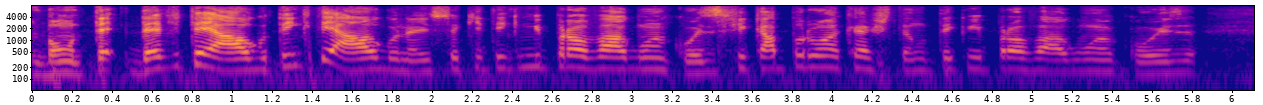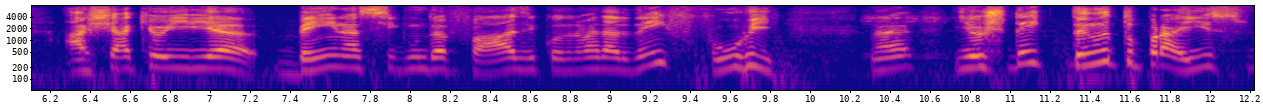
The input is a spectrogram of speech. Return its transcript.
Bom, te, deve ter algo, tem que ter algo, né? Isso aqui tem que me provar alguma coisa. Ficar por uma questão, tem que me provar alguma coisa. Achar que eu iria bem na segunda fase, quando na verdade eu nem fui, né? E eu estudei tanto para isso,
